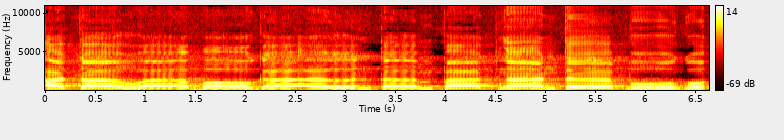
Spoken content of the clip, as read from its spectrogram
atawa bogaun tempat ngante bugu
